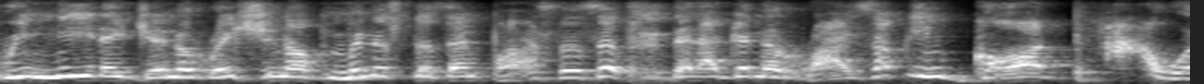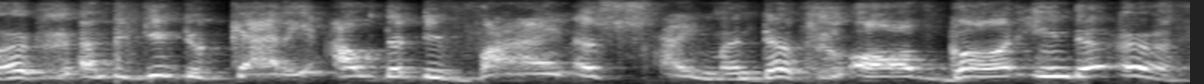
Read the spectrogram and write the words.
We need a generation of ministers and pastors that are going to rise up in God power and begin to carry out the divine assignment of God in the earth.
